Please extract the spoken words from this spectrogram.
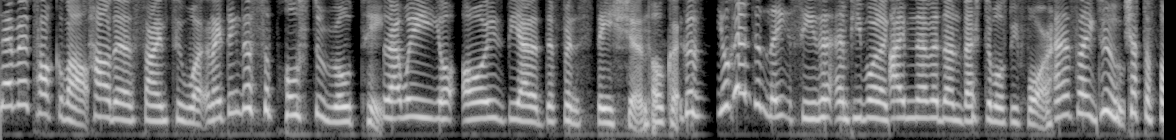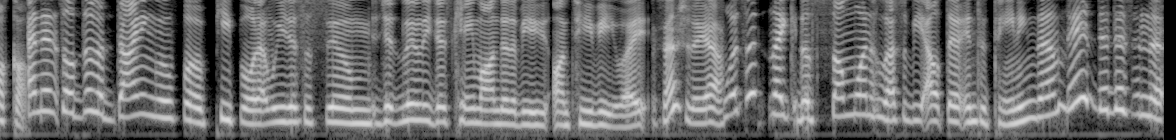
never talk about how they're assigned to what, and I think they're supposed to rotate. So that way you'll always be at a different station. Okay. Because you'll get to late season and people are like, I've never done vegetables before. And it's like, dude, shut the fuck up. And then, so there's a dining room for people that we just assume just literally just came on to be on TV, right? Essentially, yeah. Was it like there's someone who has to be out there entertaining them? They did this in the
